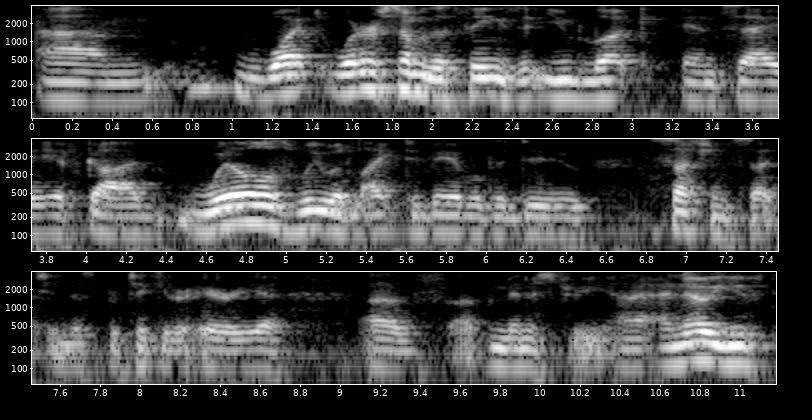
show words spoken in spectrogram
Um, what what are some of the things that you look and say, if God wills, we would like to be able to do such and such in this particular area of, of ministry. I, I know you've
